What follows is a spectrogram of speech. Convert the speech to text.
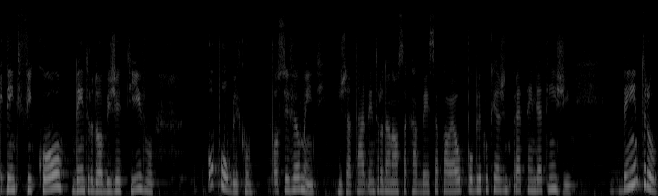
identificou dentro do objetivo o público, possivelmente. Já está dentro da nossa cabeça qual é o público que a gente pretende atingir. Dentro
